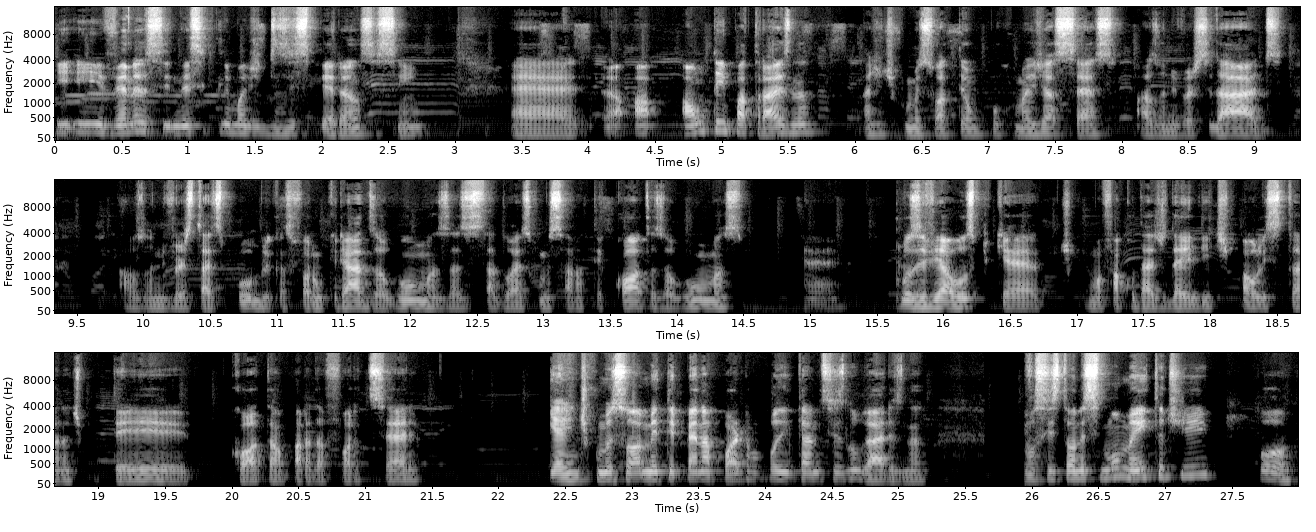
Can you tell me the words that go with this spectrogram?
E, e vendo esse, nesse clima de desesperança, assim, é, há, há um tempo atrás, né, a gente começou a ter um pouco mais de acesso às universidades, às universidades públicas foram criadas algumas, as estaduais começaram a ter cotas algumas, é, inclusive a USP, que é tipo, uma faculdade da elite paulistana, tipo, ter cota, uma parada fora de série. E a gente começou a meter pé na porta para poder entrar nesses lugares, né? Vocês estão nesse momento de, pô,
